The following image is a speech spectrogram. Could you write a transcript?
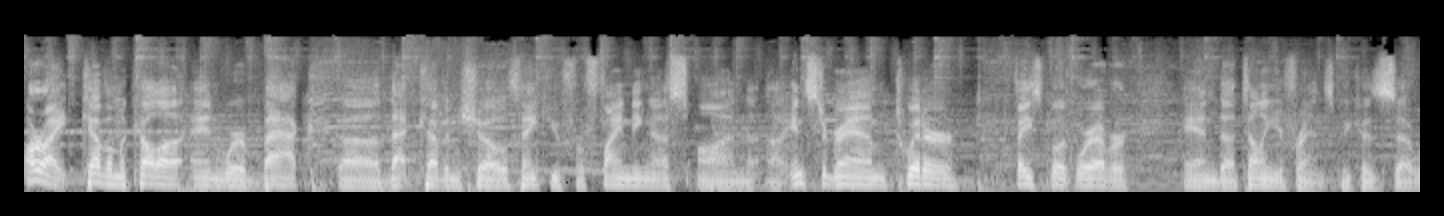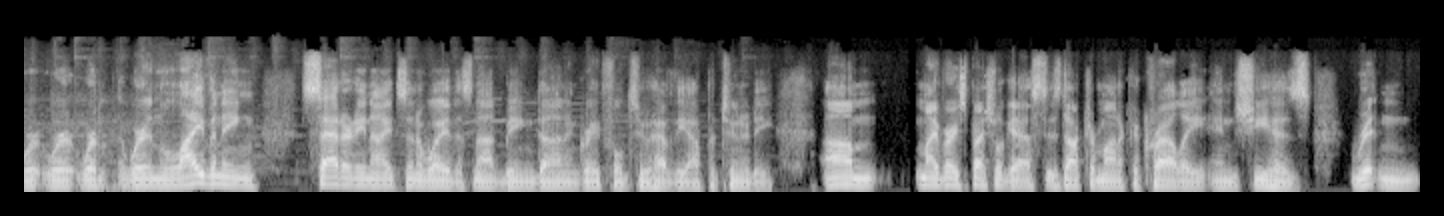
All right, Kevin McCullough, and we're back. Uh, that Kevin Show. Thank you for finding us on uh, Instagram, Twitter, Facebook, wherever, and uh, telling your friends because uh, we're, we're, we're, we're enlivening Saturday nights in a way that's not being done and grateful to have the opportunity. Um, my very special guest is Dr. Monica Crowley, and she has written,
